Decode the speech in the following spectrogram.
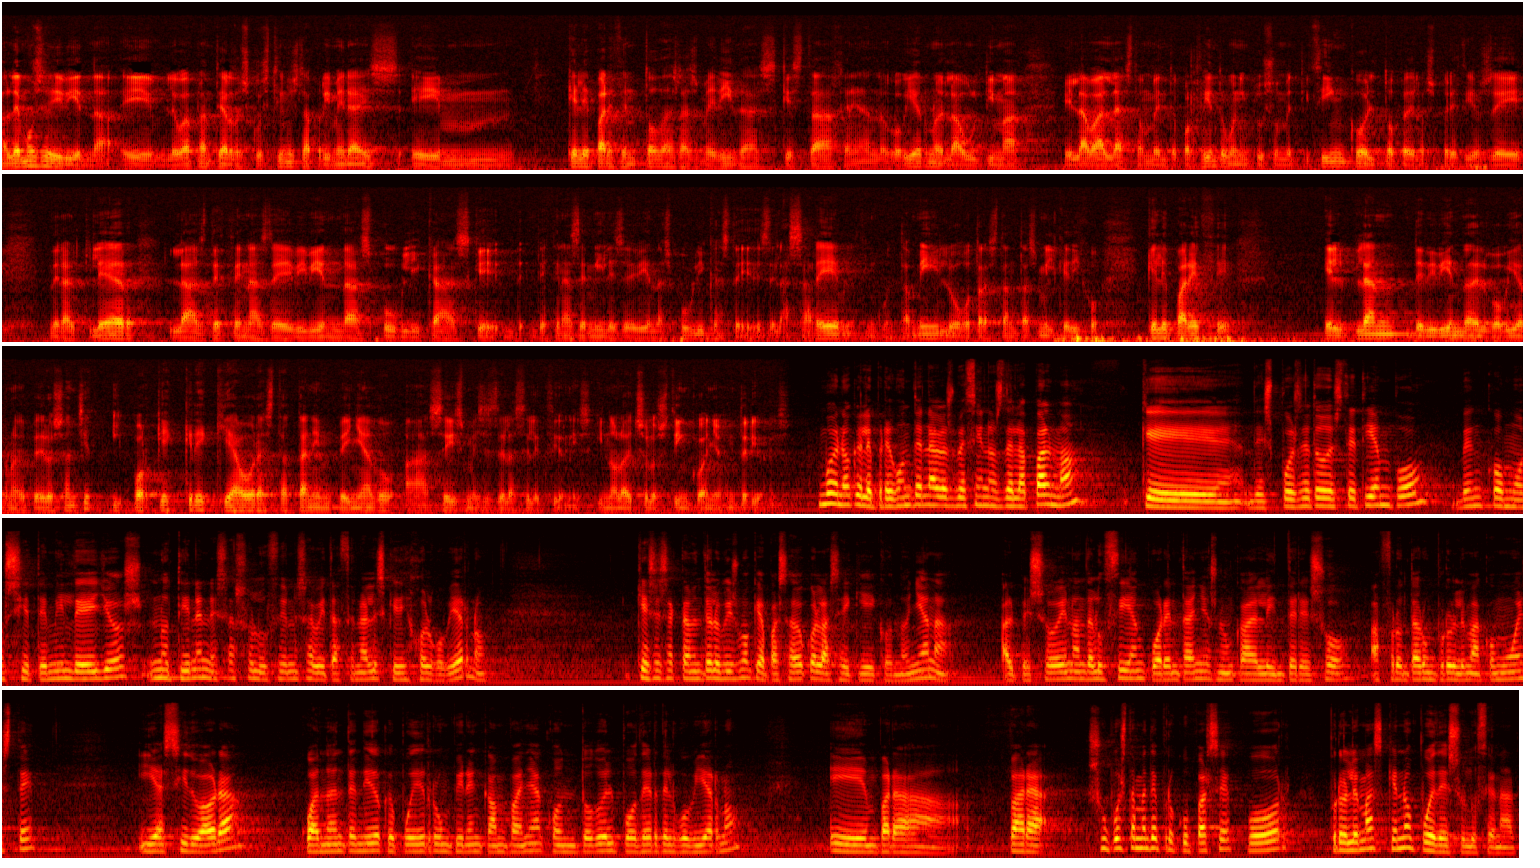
Hablemos de vivienda. Eh, le voy a plantear dos cuestiones. La primera es em, qué le parecen todas las medidas que está generando el Gobierno. En la última, el aval hasta un 20%, bueno, incluso un 25%, el tope de los precios de, del alquiler, las decenas de viviendas públicas, que, decenas de miles de viviendas públicas, desde la Sareb, 50.000, luego otras tantas mil que dijo. ¿Qué le parece el plan de vivienda del gobierno de Pedro Sánchez y por qué cree que ahora está tan empeñado a seis meses de las elecciones y no lo ha hecho los cinco años anteriores. Bueno, que le pregunten a los vecinos de La Palma que después de todo este tiempo ven como 7.000 de ellos no tienen esas soluciones habitacionales que dijo el Gobierno, que es exactamente lo mismo que ha pasado con la sequía y con Doñana. Al PSOE en Andalucía en 40 años nunca le interesó afrontar un problema como este y ha sido ahora cuando ha entendido que puede irrumpir en campaña con todo el poder del Gobierno eh, para, para supuestamente preocuparse por problemas que no puede solucionar.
